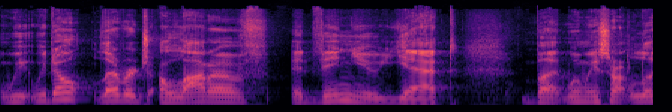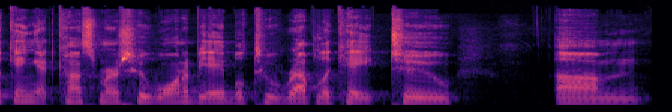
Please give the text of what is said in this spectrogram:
we, we don't leverage a lot of at Venyu yet but when we start looking at customers who want to be able to replicate to, um,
